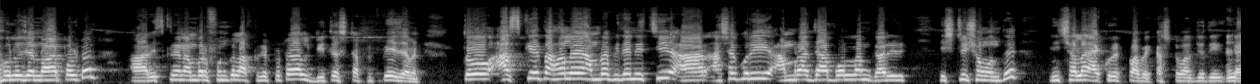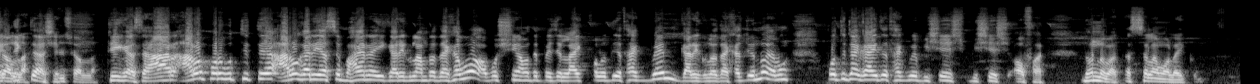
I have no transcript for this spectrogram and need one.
হলো যে নয়াপল্টন আর স্ক্রিনের নাম্বার ফোন করলে আপনাকে টোটাল ডিটেলসটা আপনি পেয়ে যাবেন। তো আজকে তাহলে আমরা বিদায় নিচ্ছি, আর আশা করি আমরা যা বললাম গাড়ির হিস্ট্রি সম্বন্ধে ইনশাল্লাহ অ্যাকুরেট পাবে কাস্টমার যদি দেখতে আসে। ইনশাল্লাহ। ঠিক আছে আর আরও পরবর্তীতে আরও গাড়ি আছে ভাইরা এই গাড়িগুলো আমরা দেখাবো। অবশ্যই আমাদের পেজে লাইক ফলো দিয়ে থাকবেন গাড়িগুলো দেখার জন্য এবং প্রতিটা গাড়িতে থাকবে বিশেষ বিশেষ অফার ধন্যবাদ আসসালামু আলাইকুম।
